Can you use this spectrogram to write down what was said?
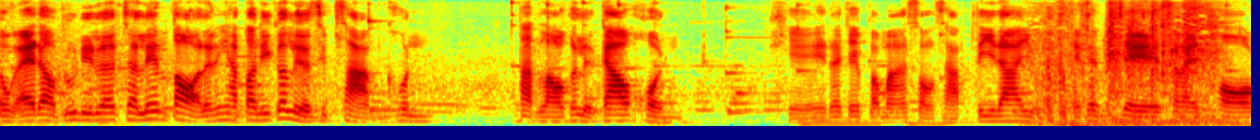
ลงแอร์ดรอปลูกนี้แล้วจะเล่นต่อเลยนะครับ ตอนนี้ก็เหลือ 13 คน ตัดเราก็เหลือ 9 คน โอเค น่าจะประมาณ 2-3 ตีได้อยู่ FMJ สไลด์ทอง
